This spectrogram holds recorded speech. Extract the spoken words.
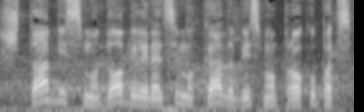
šta bismo dobili recimo kada bismo prokupac e,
